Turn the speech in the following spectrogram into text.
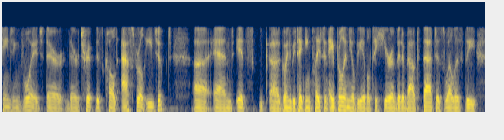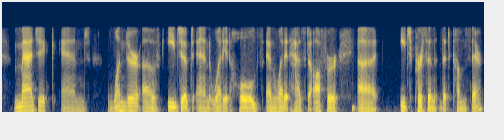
changing voyage. Their their trip is called Astral Egypt uh, and it's uh, going to be taking place in April, and you'll be able to hear a bit about that as well as the magic and wonder of Egypt and what it holds and what it has to offer uh, each person that comes there.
